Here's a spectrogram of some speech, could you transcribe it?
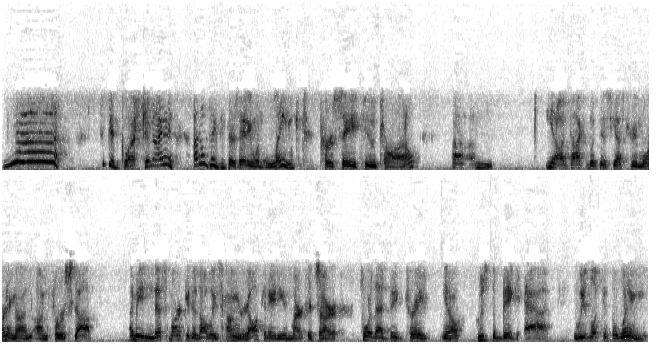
Yeah, it's a good question. I I don't think that there's anyone linked per se to Toronto. Um, you know, I talked about this yesterday morning on on First Up. I mean, this market is always hungry. All Canadian markets are for that big trade. You know, who's the big ad? We've looked at the wing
